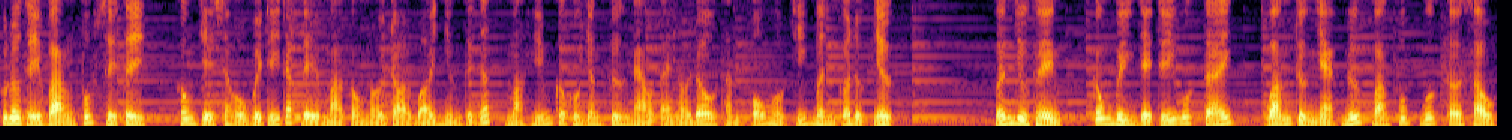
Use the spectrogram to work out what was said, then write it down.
Khu đô thị Vạn Phúc City không chỉ sở hữu vị trí đắc địa mà còn nổi trội bởi những tiện ích mà hiếm có khu dân cư nào tại nội đô thành phố Hồ Chí Minh có được như bến du thuyền, công viên giải trí quốc tế, quảng trường nhạc nước Vạn Phúc Quốc Tơ Sâu,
